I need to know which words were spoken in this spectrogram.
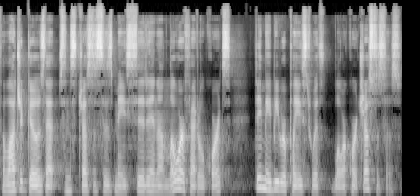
The logic goes that since justices may sit in on lower federal courts, they may be replaced with lower court justices.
